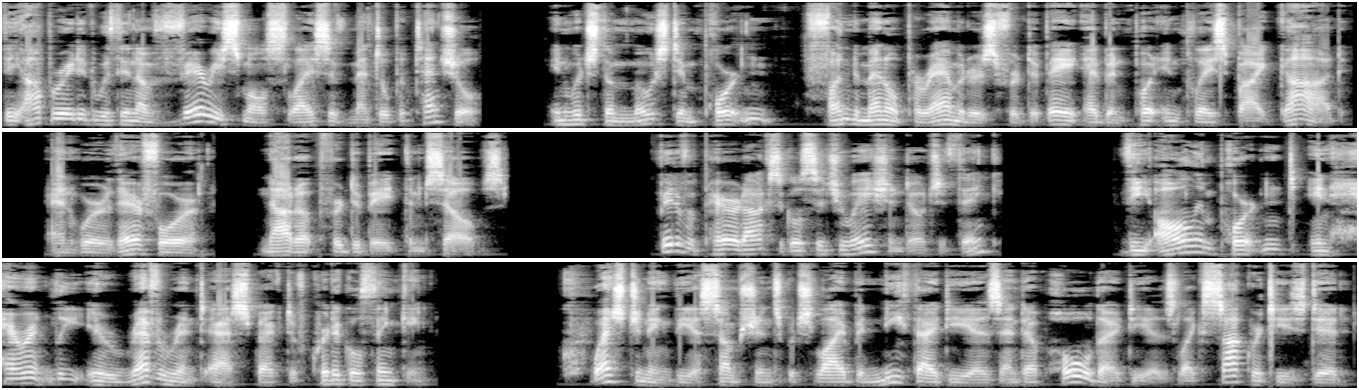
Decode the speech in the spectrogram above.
they operated within a very small slice of mental potential in which the most important, fundamental parameters for debate had been put in place by God, and were therefore not up for debate themselves. Bit of a paradoxical situation, don't you think? The all important, inherently irreverent aspect of critical thinking, questioning the assumptions which lie beneath ideas and uphold ideas like Socrates did,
